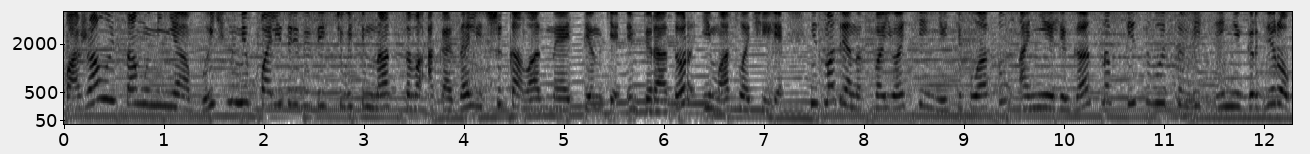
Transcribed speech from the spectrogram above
Пожалуй, самыми необычными в палитре 2018 оказались шоколадные оттенки «Император» и «Масло чили». Несмотря на свою осеннюю теплоту, они элегантно вписываются в весенний гардероб.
